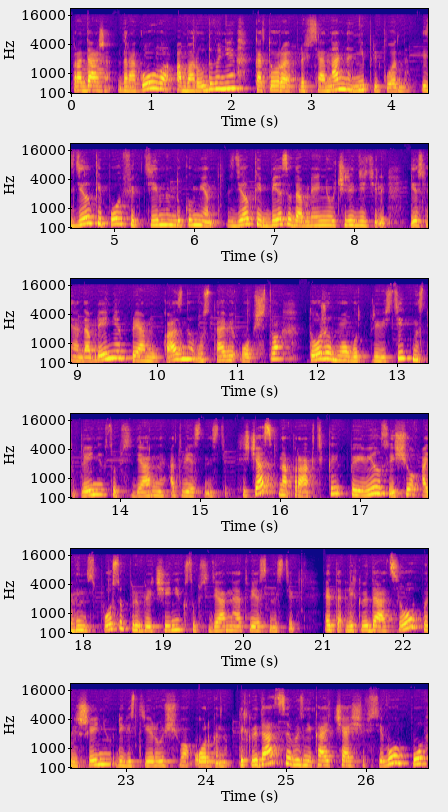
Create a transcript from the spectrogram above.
продажа дорогого оборудования, которое профессионально непригодно, сделки по фиктивным документам, сделки без одобрения учредителей, если одобрение прямо указано в уставе общества, тоже могут привести к наступлению субсидиарной ответственности. Сейчас на практике появился еще один способ привлечения к субсидиарной ответственности – это ликвидация по решению регистрирующего органа. Ликвидация возникает чаще всего по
